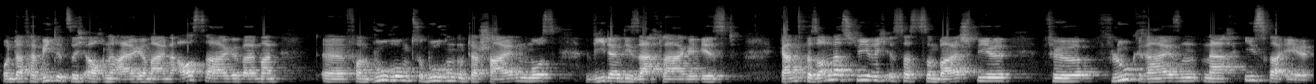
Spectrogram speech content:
und da verbietet sich auch eine allgemeine Aussage, weil man äh, von Buchung zu Buchung unterscheiden muss, wie denn die Sachlage ist. Ganz besonders schwierig ist das zum Beispiel, für Flugreisen nach Israel.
